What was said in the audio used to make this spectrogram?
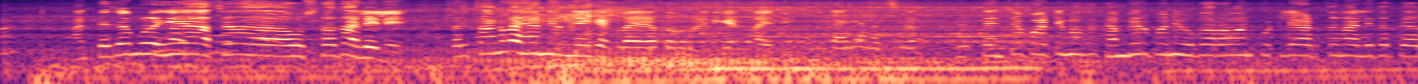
आणि त्याच्यामुळे ही असं अवस्था झालेली आहे. तर चांगला ह्या निर्णय घेतलाय या तरुणांनी घेतलाय त्यांच्या पाठीमागं खंबीरपणे उभा राहून आणि कुठली अडचण आली तर त्या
